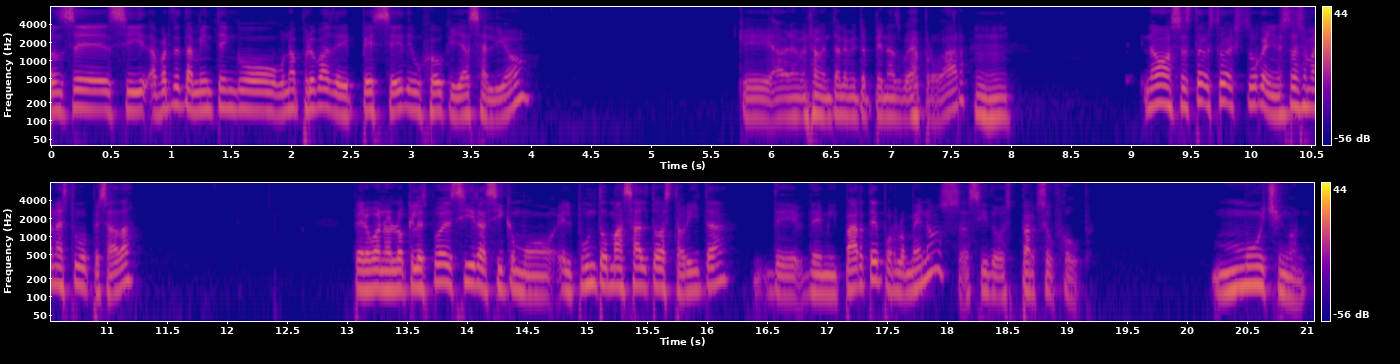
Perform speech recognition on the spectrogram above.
Entonces, sí, aparte también tengo una prueba de PC de un juego que ya salió. Que ahora lamentablemente apenas voy a probar. No, o sea, estuvo, estuvo, cañón. Esta semana estuvo pesada. Pero bueno, lo que les puedo decir, así como el punto más alto hasta ahorita, de, de mi parte por lo menos, ha sido Sparks of Hope. Muy chingón.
